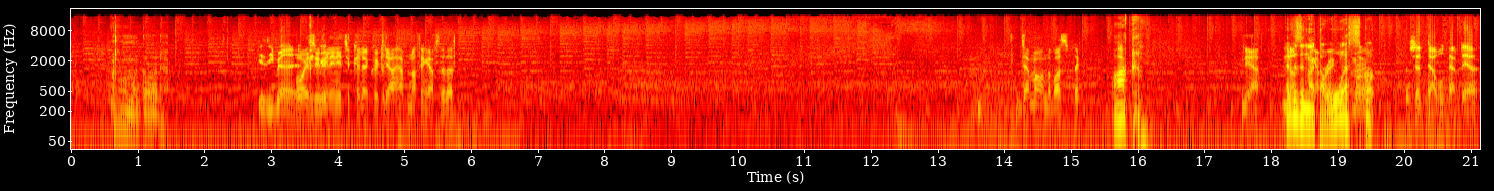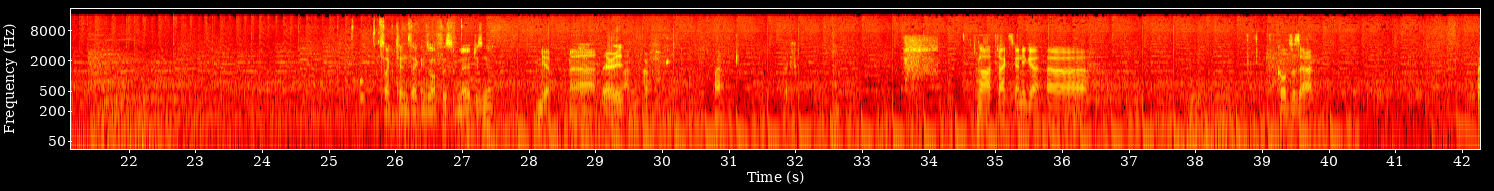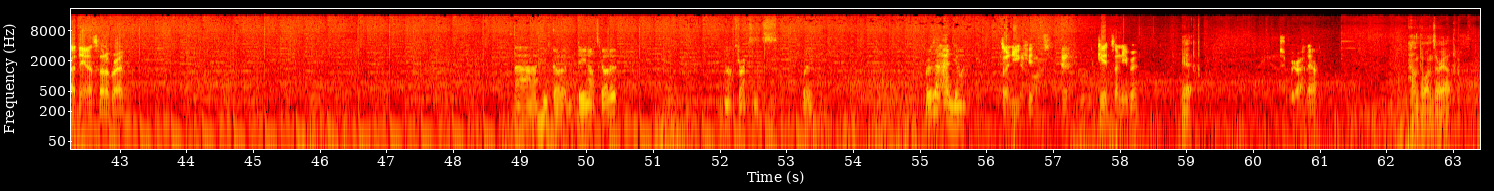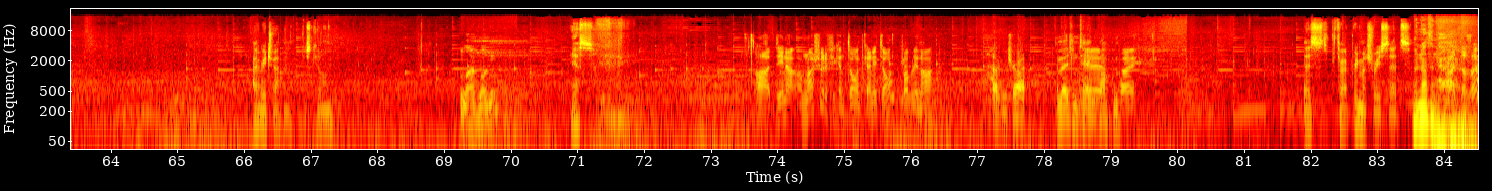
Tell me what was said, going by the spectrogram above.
Oh my god. Easy, bro. Boys, Big you rip. really need to kill it quickly. I have nothing after this. Demo on the boss. please. Fuck. Yeah. That was in like the worst spot. I said double tapped out. It's like 10 seconds off the submerge, isn't it? Yep. Uh, there it is. Uh, Thrax, can you get uh, codes of that? Uh, Dana's got it, bro. Uh, who's got it? D-Nut's got it? No, Thrax is... Wait. Where's that ad going? It's on you, kid. Kit's on you, bro. Yeah. Should be right now. Hunter ones are out. I'm retrapping. Just kill him. Live logging. Yes. Uh, Dina, I'm not sure if you can taunt. Can you taunt? Probably not. I can try. Emerging 10, yeah, pump them. try. There's threat pretty much resets. Oh, nothing. Ah, does it?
